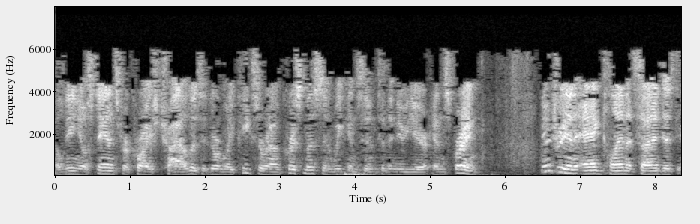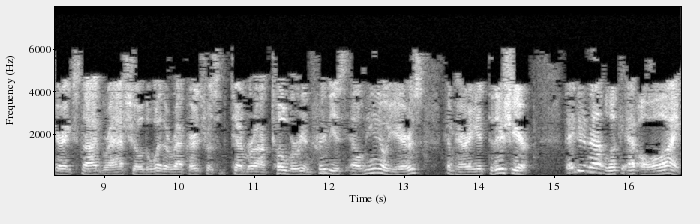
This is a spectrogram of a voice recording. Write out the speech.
El Nino stands for Christ child as it normally peaks around Christmas and weakens into the new year and spring. Nutrien Ag climate scientist Eric Snodgrass showed the weather records for September, October in previous El Nino years, comparing it to this year they do not look at all alike.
